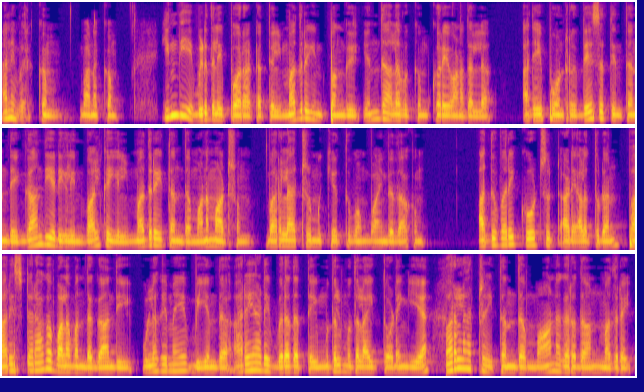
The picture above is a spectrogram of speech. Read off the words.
அனைவருக்கும் வணக்கம். இந்திய விடுதலைப் போராட்டத்தில் மதுரையின் பங்கு எந்த அளவுக்கும் குறைவானதல்ல? அதே போன்று தேசத்தின் தந்தை காந்தியடிகளின் வாழ்க்கையில் மதுரை தந்த மனமாற்றம் வரலாற்று முக்கியத்துவம் வாய்ந்ததாகும். அதுவரை கோட்சுட் அடையாளத்துடன் பாரிஸ்டராக வலம் வந்த காந்தி உலகமே வியந்த அரையாடை விரதத்தை முதல் முதலாய் தொடங்கிய வரலாற்றை தந்த மாநகரதான் மதுரை.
